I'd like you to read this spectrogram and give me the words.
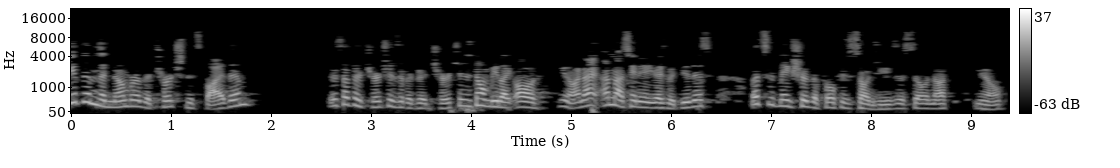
give them the number of the church that's by them. There's other churches that are good churches. Don't be like, oh, you know, and I, I'm not saying any of you guys would do this, let's make sure the focus is on Jesus, so not, you know,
